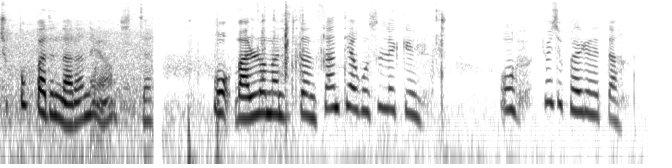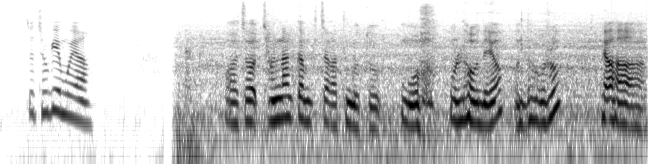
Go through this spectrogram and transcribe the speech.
축복받은 나라네요, 진짜. 어, 말로만 듣던 산티아고 순례길. 어, 표식 발견했다. 저 조개 모양. 와, 저 장난감 기자 같은 것도 뭐 올라오네요, 언덕으로. 야. 와.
